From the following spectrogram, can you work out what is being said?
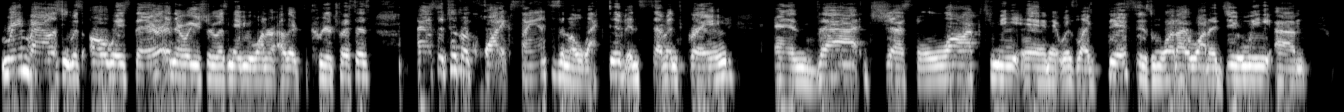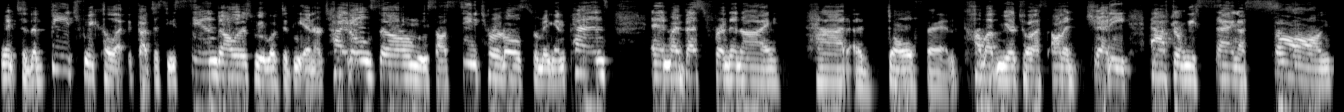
marine biology was always there, and there usually was maybe one or other career choices. I also took aquatic science as an elective in seventh grade. And that just locked me in. It was like, this is what I want to do. We um, went to the beach. We collect, got to see sand dollars. We looked at the intertidal zone. We saw sea turtles swimming in pens. And my best friend and I had a dolphin come up near to us on a jetty after we sang a song.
